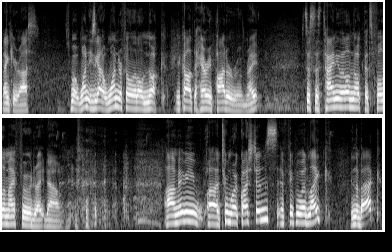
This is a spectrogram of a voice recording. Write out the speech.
Thank you, Ross. About one, he's got a wonderful little nook. We call it the Harry Potter room, right? It's just this tiny little nook that's full of my food right now. uh, maybe uh, two more questions, if people would like, in the back.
